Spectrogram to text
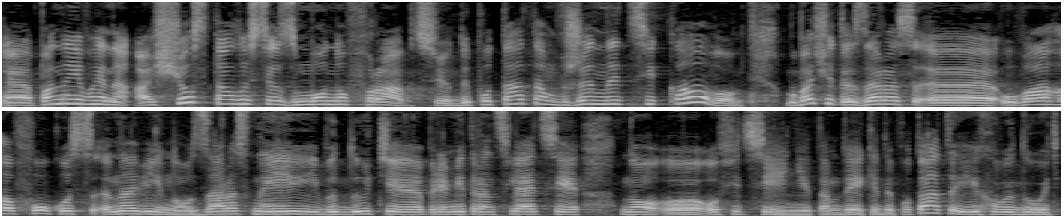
Е, Пане Євгене, а що сталося з монофракцією? Депутатам вже не цікаво. Бо бачите, зараз е, увага, фокус на війну. Зараз не ведуть е, прямі трансляції ну, е, офіційні. Там деякі депутати їх ведуть.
